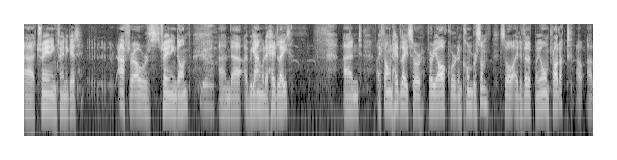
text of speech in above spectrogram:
uh, training, trying to get after hours training done. Yeah. And uh, I began with a headlight. And I found headlights are very awkward and cumbersome, so I developed my own product, a, a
